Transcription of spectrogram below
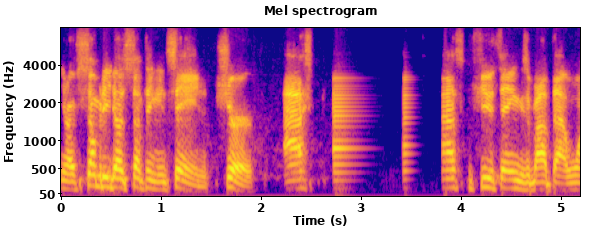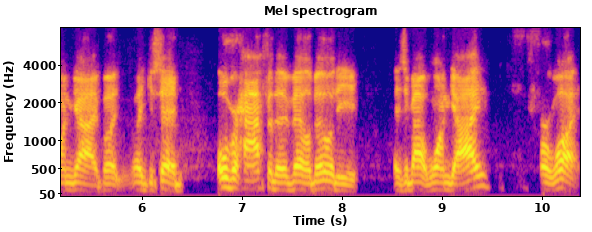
you know, if somebody does something insane, sure, ask ask a few things about that one guy. But like you said, over half of the availability is about one guy. For what?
